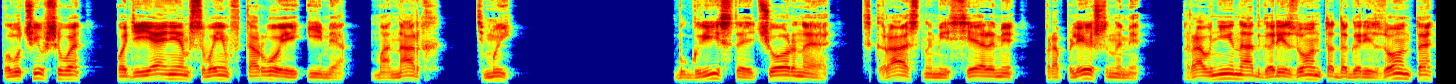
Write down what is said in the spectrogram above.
получившего по деяниям своим второе имя – монарх тьмы. Бугристая, черная, с красными и серыми проплешинами, равнина от горизонта до горизонта,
